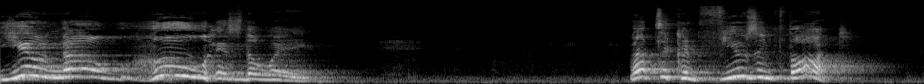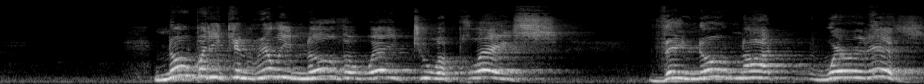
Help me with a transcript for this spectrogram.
you know who is the way. That's a confusing thought. Nobody can really know the way to a place they know not where it is.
